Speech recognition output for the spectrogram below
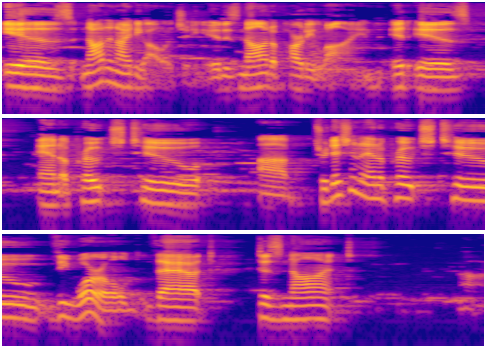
is not an ideology. It is not a party line. It is an approach to uh, tradition and an approach to the world that does not uh,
